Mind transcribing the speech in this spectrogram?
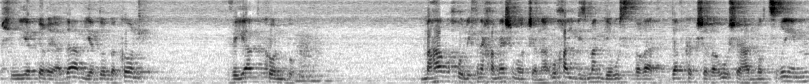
שהוא יהיה פרא אדם, ידו בכל, ויד כל בו. מהר הוא לפני 500 שנה, הוא חי בזמן גירוש ספרד, דווקא כשראו שהנוצרים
